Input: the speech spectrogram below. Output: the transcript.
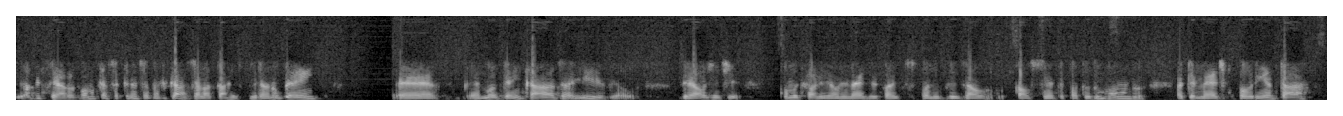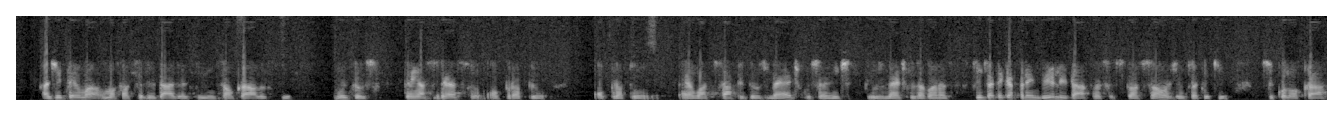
e observa como que essa criança vai ficar. Se ela está respirando bem, é, é, em casa e o ideal a gente, como eu falei, a Unimed vai disponibilizar o call center para todo mundo, vai ter médico para orientar. A gente tem uma, uma facilidade aqui em São Carlos que muitos têm acesso ao próprio ao próprio é, WhatsApp dos médicos. A gente, os médicos agora, a gente vai ter que aprender a lidar com essa situação. A gente vai ter que se colocar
